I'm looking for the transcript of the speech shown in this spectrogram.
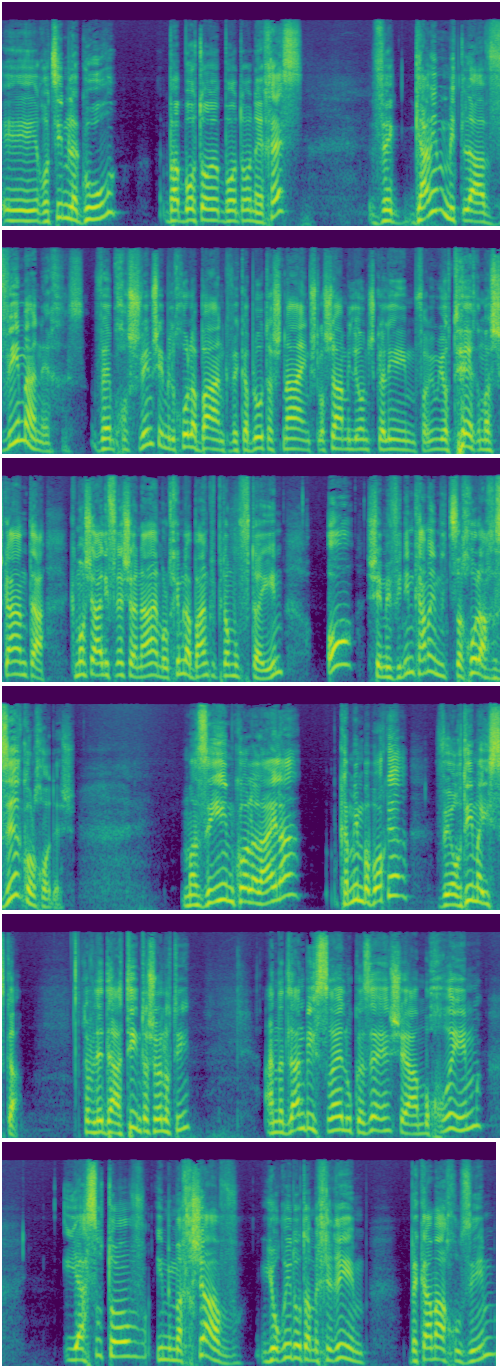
אה, רוצים לגור באותו, באותו נכס, וגם אם הם מתלהבים מהנכס, והם חושבים שהם ילכו לבנק ויקבלו את השניים, שלושה מיליון שקלים, לפעמים יותר, משכנתה, כמו שהיה לפני שנה, הם הולכים לבנק ופתאום מופתעים, או שהם מבינים כמה הם יצטרכו להחזיר כל חודש. מזיעים כל הלילה, קמים בבוקר ויורדים מהעסקה. עכשיו לדעתי, אם אתה שואל אותי, הנדל"ן בישראל הוא כזה שהמוכרים יעשו טוב אם הם עכשיו יורידו את המחירים בכמה אחוזים,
